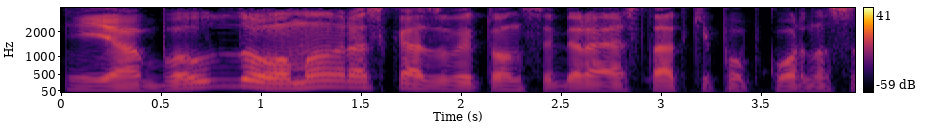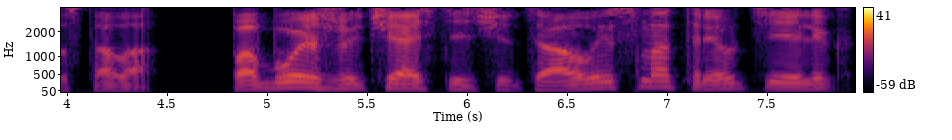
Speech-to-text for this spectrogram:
«Я был дома», — рассказывает он, собирая остатки попкорна со стола. «По большей части читал и смотрел телек.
